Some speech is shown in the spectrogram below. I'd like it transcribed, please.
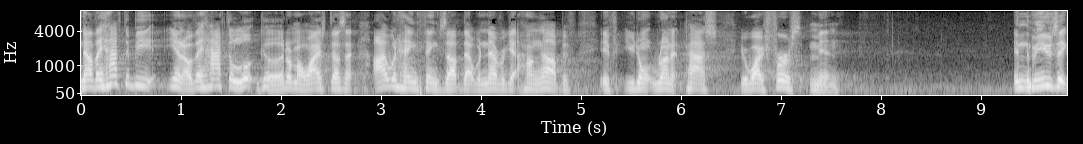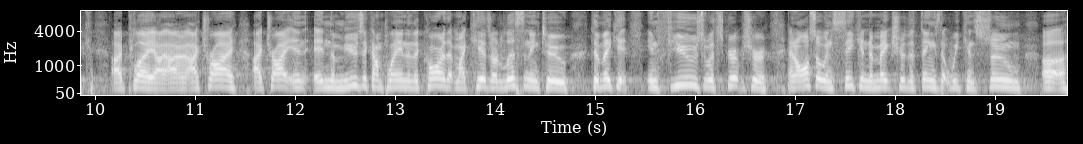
Now, they have to be, you know, they have to look good, or my wife doesn't. I would hang things up that would never get hung up if, if you don't run it past your wife first, men. In the music I play, I, I, I try, I try in, in, the music I'm playing in the car that my kids are listening to to make it infused with Scripture, and also in seeking to make sure the things that we consume uh,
